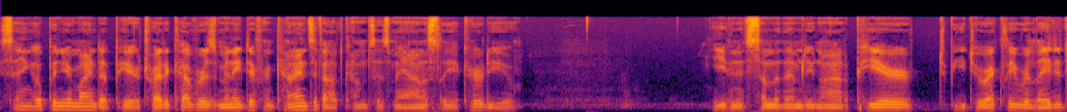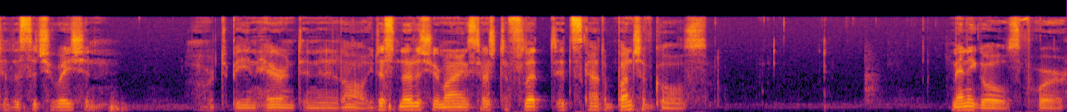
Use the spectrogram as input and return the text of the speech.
saying open your mind up here, try to cover as many different kinds of outcomes as may honestly occur to you. Even if some of them do not appear to be directly related to the situation to be inherent in it at all. You just notice your mind starts to flit, it's got a bunch of goals. Many goals for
